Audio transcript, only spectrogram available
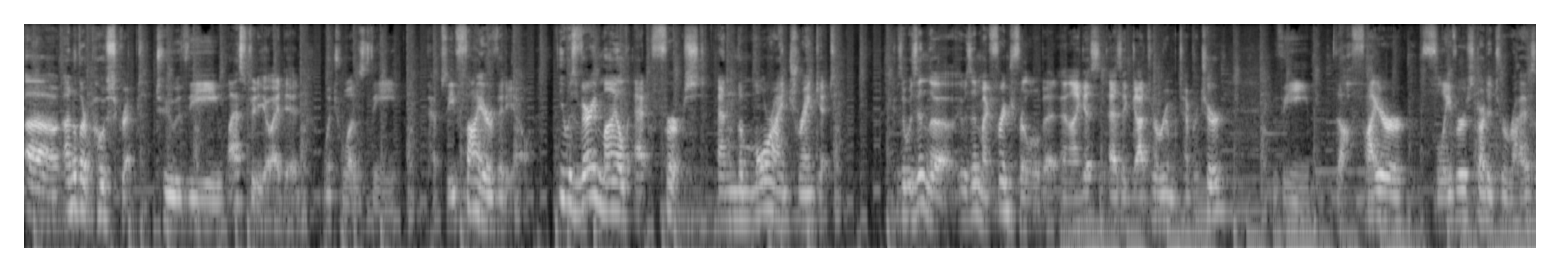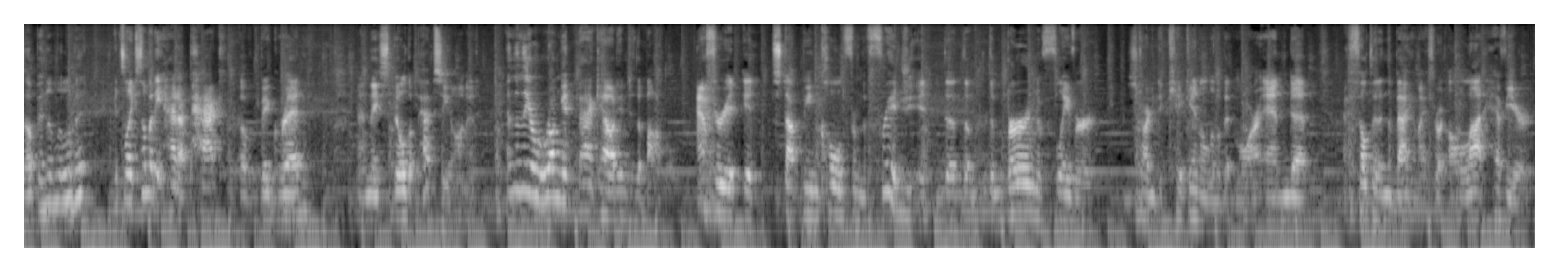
Uh, another postscript to the last video I did, which was the Pepsi Fire video. It was very mild at first, and the more I drank it, because it was in the it was in my fridge for a little bit, and I guess as it got to room temperature, the the fire flavor started to rise up in a little bit. It's like somebody had a pack of Big Red, and they spilled a Pepsi on it, and then they wrung it back out into the bottle after it, it stopped being cold from the fridge, it, the, the, the burn flavor started to kick in a little bit more, and uh, I felt it in the back of my throat a lot heavier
